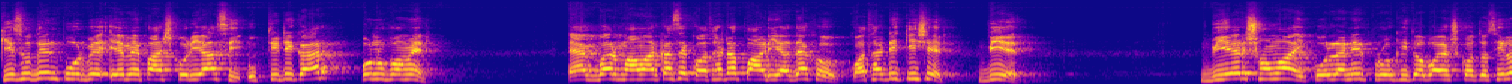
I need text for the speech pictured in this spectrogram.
কিছুদিন পূর্বে এম এ পাশ করিয়া আসি, উক্তিটি কার? অনুপমের। একবার মামার কাছে কথাটা পাড়িয়া দেখো, কথাটি কিসের? বিয়ের। বিয়ের সময় কল্যাণীর প্রকৃত বয়স কত ছিল?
